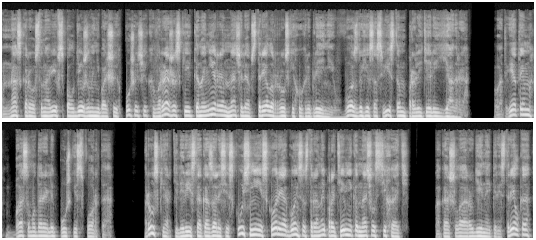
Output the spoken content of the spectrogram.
Наскоро установив с полдюжины небольших пушечек, вражеские канониры начали обстрел русских укреплений. В воздухе со свистом пролетели ядра. В ответ им басом ударили пушки с форта. Русские артиллеристы оказались искуснее, и вскоре огонь со стороны противника начал стихать. Пока шла орудийная перестрелка,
